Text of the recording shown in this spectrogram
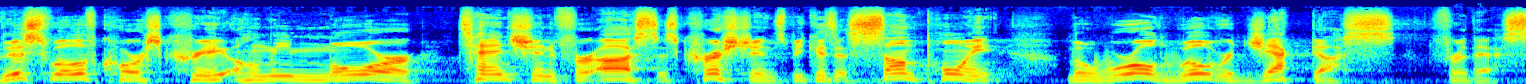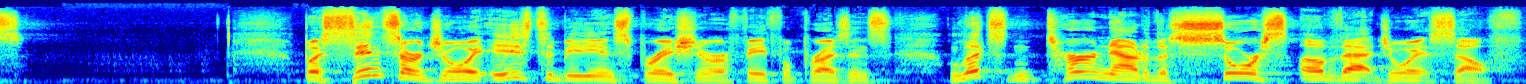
This will, of course, create only more tension for us as Christians because at some point the world will reject us for this. But since our joy is to be the inspiration of our faithful presence, let's turn now to the source of that joy itself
